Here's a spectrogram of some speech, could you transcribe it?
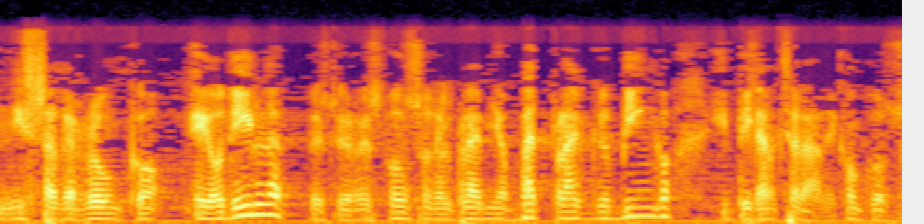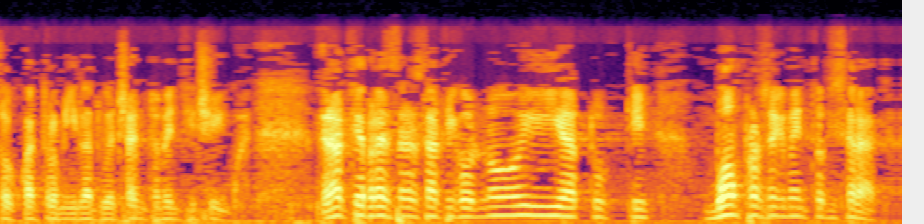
Nissa del Ronco e Odil, questo è il responso del premio Bad Flag Bingo, Ippica Nazionale, concorso 4225. Grazie per essere stati con noi a tutti, buon proseguimento di serata.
